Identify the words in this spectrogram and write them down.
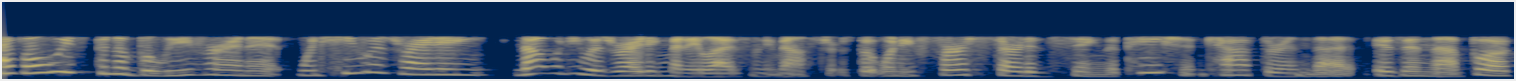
I've always been a believer in it. When he was writing, not when he was writing Many Lives, Many Masters, but when he first started seeing the patient, Catherine, that is in that book,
